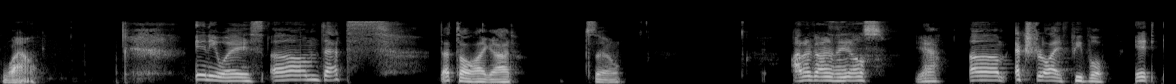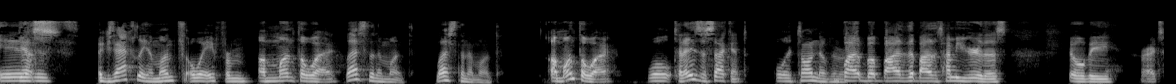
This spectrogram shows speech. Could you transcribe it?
wow. Anyways, um, that's that's all I got. So I don't got anything else. yeah, um, Extra Life people, it is Yes. Exactly a month away from A month away. less than a month, less than a month. A month away. Well, Today's the second. well, it's on November But, but by the, by the time you hear this, it will be, right.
